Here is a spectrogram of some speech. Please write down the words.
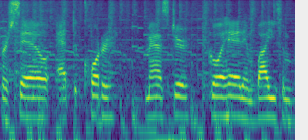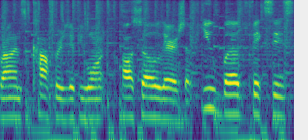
for sale at the quarter master. Go ahead and buy you some bronze coffers if you want. Also, there's a few bug fixes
